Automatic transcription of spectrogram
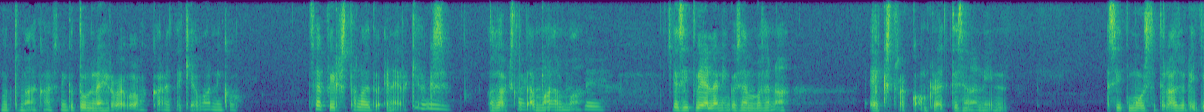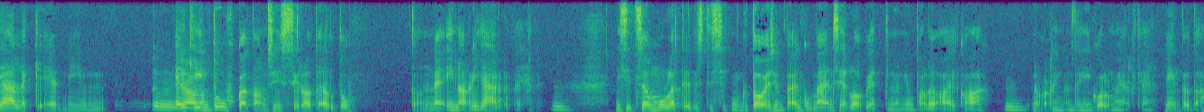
mutta mä kanssa niin tunnen hirveän voimakkaan, että tekijä vaan niin se pirstaloitu energiaksi mm. osaksi Kaikkea, tätä maailmaa. Niin. Ja sitten vielä niin semmoisena ekstra konkreettisena, niin sit muistotilaisuuden jälkeen, niin mm, Ekin tuhkat on siis siroteltu tonne Inarijärveen. Mm niin sitten se on mulle tietysti sit niinku toisinpäin, kun mä en siellä ole viettänyt niin paljon aikaa, mm. no varsinkin jotenkin kolmen jälkeen, niin tota,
